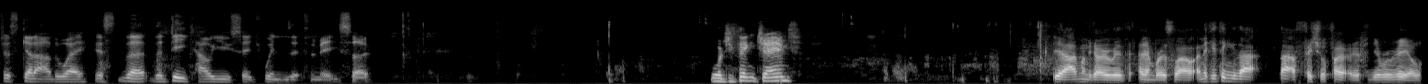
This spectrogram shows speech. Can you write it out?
Just get out of the way. It's the the decal usage wins it for me. So what do you think, James? Yeah, I'm going to go with Edinburgh as well. And if you think of that that official photo for the reveal,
